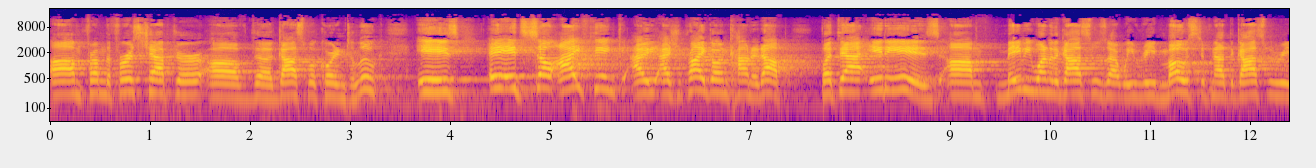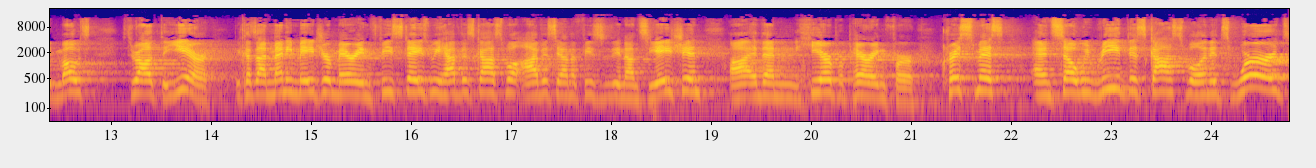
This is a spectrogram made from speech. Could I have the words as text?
um, from the first chapter of the gospel according to Luke is it's so I think I, I should probably go and count it up, but that it is um, maybe one of the gospels that we read most, if not the gospel we read most throughout the year because on many major Marian feast days we have this gospel, obviously on the Feast of the Annunciation, uh, and then here preparing for Christmas. And so we read this gospel and it's words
